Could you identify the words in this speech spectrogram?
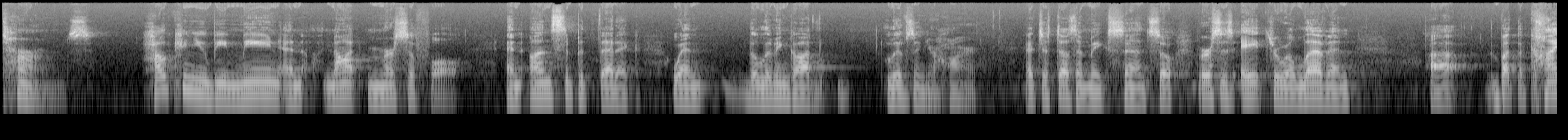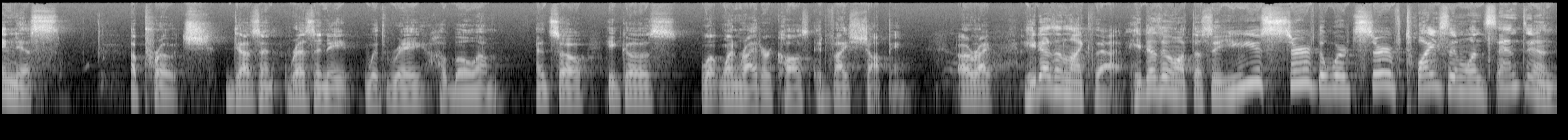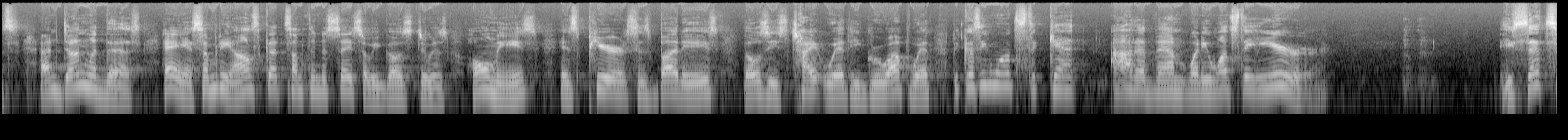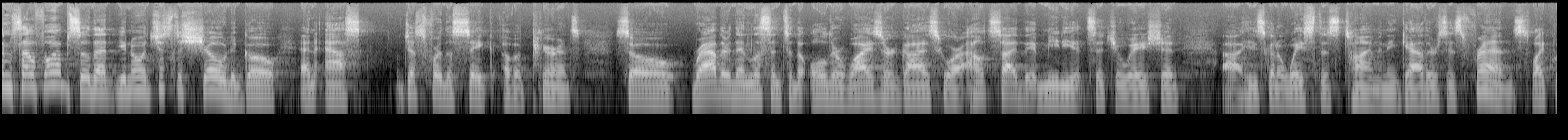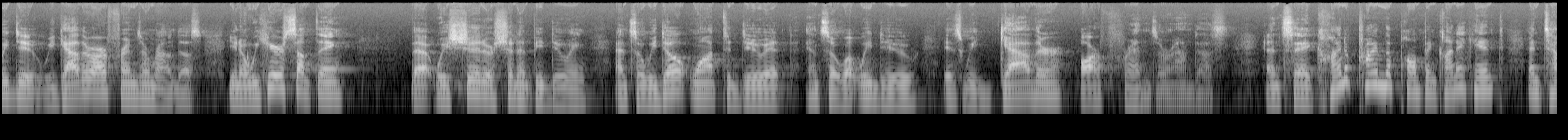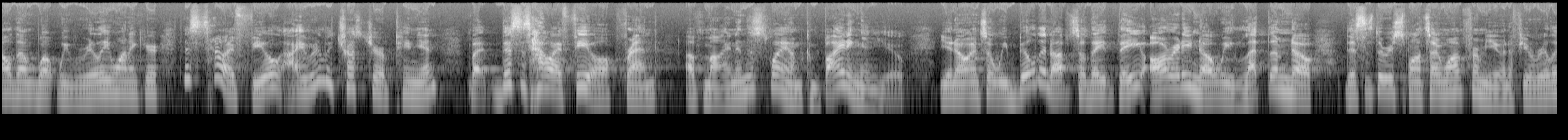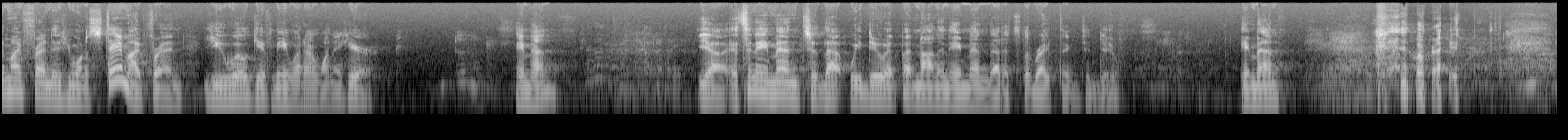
terms. How can you be mean and not merciful and unsympathetic when the living God lives in your heart? It just doesn't make sense. So, verses 8 through 11, uh, but the kindness approach doesn't resonate with Rehoboam. And so he goes what one writer calls advice shopping. All right? He doesn't like that. He doesn't want to say, you serve, the word serve twice in one sentence. I'm done with this. Hey, somebody else got something to say? So he goes to his homies, his peers, his buddies, those he's tight with, he grew up with, because he wants to get out of them what he wants to hear. He sets himself up so that, you know, it's just a show to go and ask just for the sake of appearance. So rather than listen to the older, wiser guys who are outside the immediate situation, uh, he's going to waste his time and he gathers his friends like we do. We gather our friends around us. You know, we hear something, that we should or shouldn't be doing. And so we don't want to do it. And so what we do is we gather our friends around us and say, kind of prime the pump and kind of hint and tell them what we really want to hear. This is how I feel. I really trust your opinion, but this is how I feel, friend of mine, and this is why I'm confiding in you. You know, and so we build it up so they, they already know, we let them know this is the response I want from you. And if you're really my friend and you want to stay my friend, you will give me what I want to hear. Amen? Yeah, it's an amen to that we do it, but not an amen that it's the right thing to do. Amen? amen. All right.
